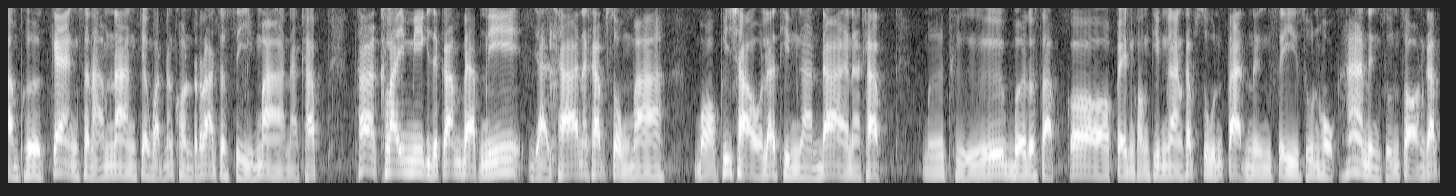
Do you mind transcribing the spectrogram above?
อำเภอแก้งสนามนางจังหวัดนครราชสีมานะครับ ถ้าใครมีกิจกรรมแบบนี้อย่าช้านะครับ ส่งมาบอกพี่เชาและทีมงานได้นะครับ มือถือเบอร์โทรศัพท์ก็เป็นของทีมงานครับ 0814065102 ครับ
